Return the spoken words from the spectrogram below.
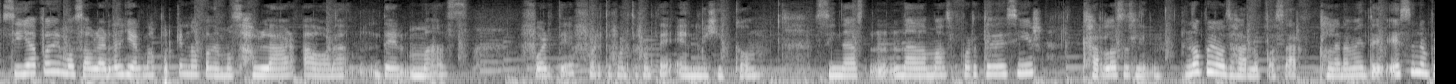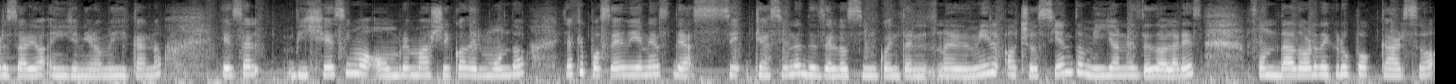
si ya podemos hablar del yerno, ¿por qué no podemos hablar ahora del más fuerte, fuerte, fuerte, fuerte en México? Sin nada más por qué decir, Carlos Slim. No podemos dejarlo pasar, claramente. Es un empresario e ingeniero mexicano. Es el vigésimo hombre más rico del mundo, ya que posee bienes de que ascienden desde los 59.800 millones de dólares. Fundador del grupo Carso,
